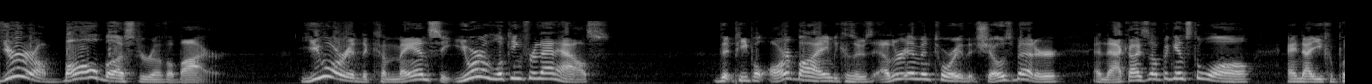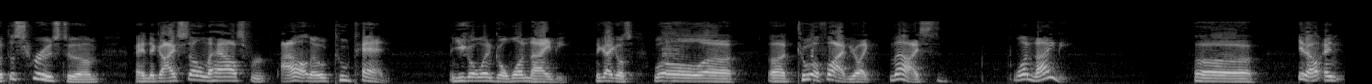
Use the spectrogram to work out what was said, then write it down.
You're a ball buster of a buyer. You are in the command seat. You are looking for that house that people aren't buying because there's other inventory that shows better, and that guy's up against the wall, and now you can put the screws to them, and the guy's selling the house for, I don't know, 210. And you go in and go 190. The guy goes, well, uh, uh, 205. You're like, no, nah, it's 190. Uh, you know, and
